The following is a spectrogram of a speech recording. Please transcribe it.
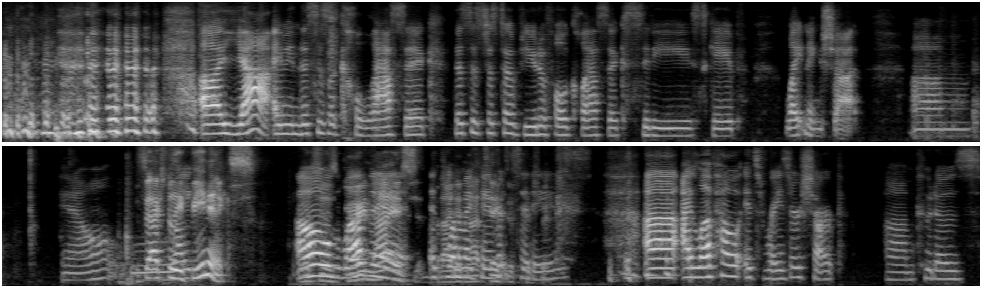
uh, yeah, I mean, this is a classic. This is just a beautiful classic cityscape lightning shot. Um, you know, It's actually like- Phoenix. which Oh, love it! nice, it's one of my favorite cities. uh, I love how it's razor sharp. Um, kudos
